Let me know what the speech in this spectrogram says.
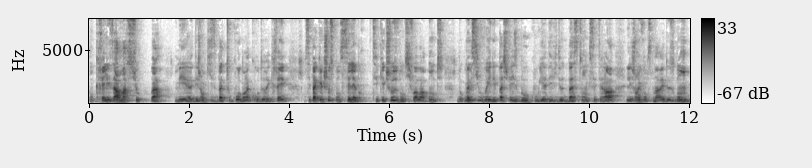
on crée les arts martiaux. Voilà mais euh, des gens qui se battent tout court dans la cour de récré, c'est pas quelque chose qu'on célèbre, c'est quelque chose dont il faut avoir honte. Donc même si vous voyez des pages Facebook où il y a des vidéos de baston, etc., les gens ils vont se marrer deux secondes,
